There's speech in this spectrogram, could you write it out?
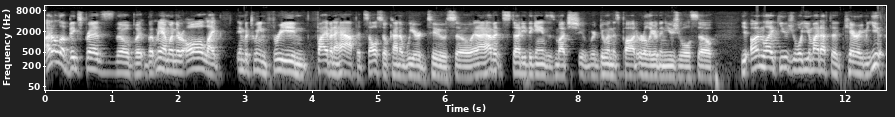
I don't love big spreads though, but but man, when they're all like in between three and five and a half, it's also kind of weird too. So, and I haven't studied the games as much. We're doing this pod earlier than usual, so you, unlike usual, you might have to carry me. You,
